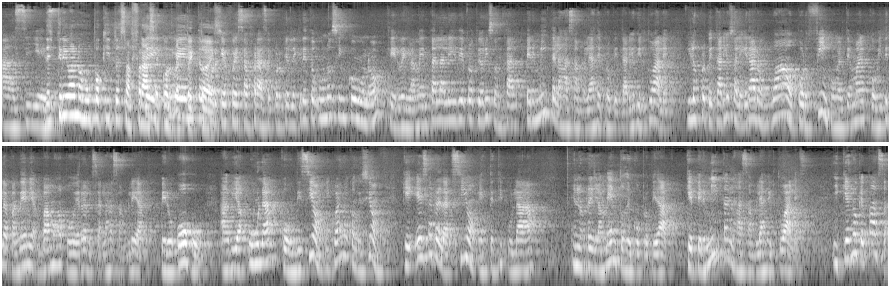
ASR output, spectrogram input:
Así es. Descríbanos un poquito esa frase con respecto a eso. ¿Por qué fue esa frase? Porque el decreto 151, que reglamenta la ley de propiedad horizontal, permite las asambleas de propietarios virtuales. Y los propietarios se alegraron, wow, por fin con el tema del COVID y la pandemia vamos a poder realizar las asambleas. Pero ojo, había una condición. ¿Y cuál es la condición? Que esa redacción esté estipulada en los reglamentos de copropiedad que permitan las asambleas virtuales. ¿Y qué es lo que pasa?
